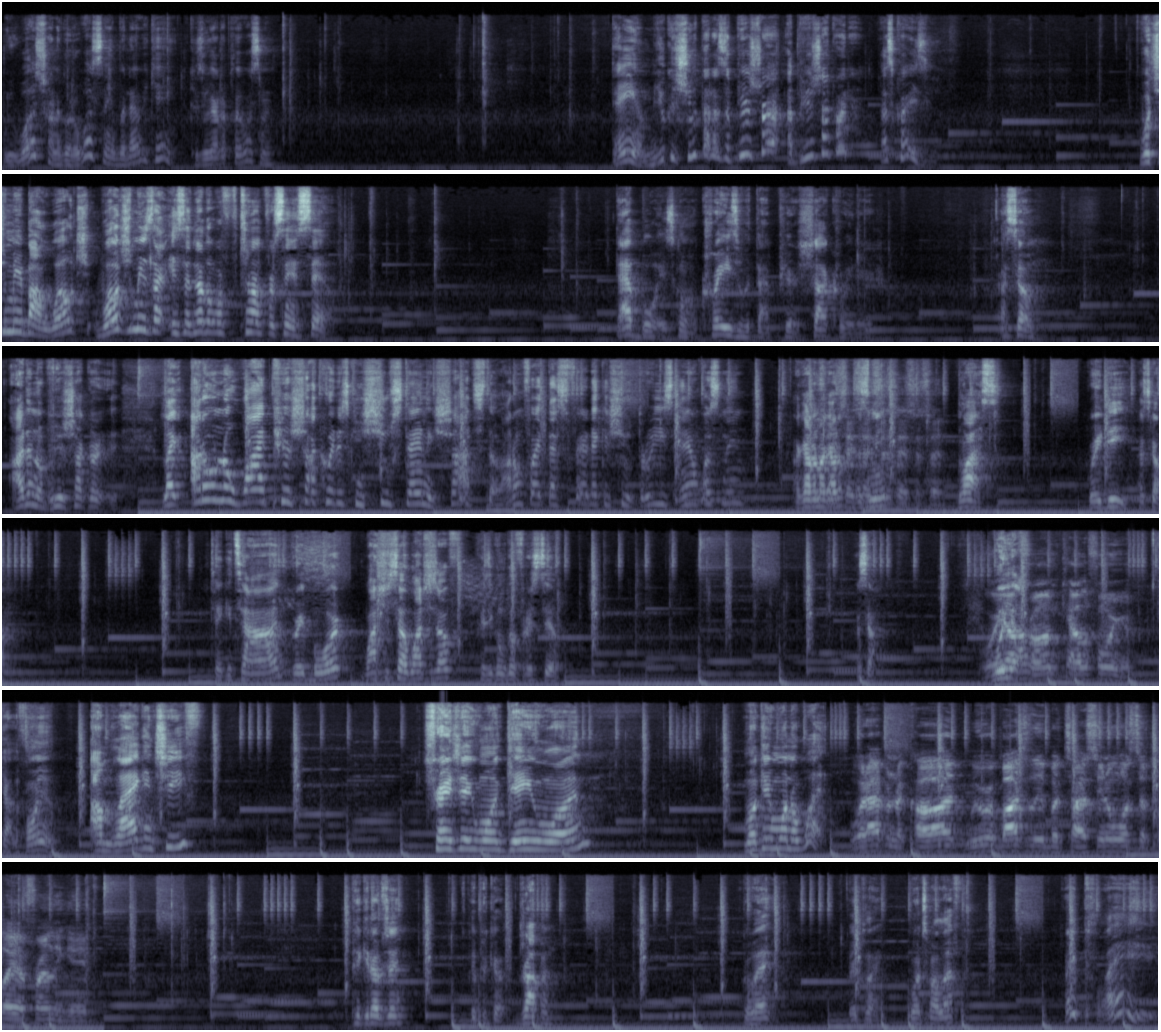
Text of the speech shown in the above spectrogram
We was trying to go to what's name, but now we can't because we gotta play what's name. Damn, you can shoot that as a pure shot, a pure shot right? That's crazy. What you mean by Welch? Welch means like it's another term for saying sell. That boy is going crazy with that pure shot creator. So, I don't know shot creator. Like, I don't know why pure shot creators can shoot standing shots though. I don't feel like that's fair. They can shoot threes and what's his name? I got him. I got him. That's me. Glass. Great D. Let's go. Take your time. Great board. Watch yourself. Watch yourself. Because he's gonna go for the steal. Let's go. Where Where y'all from? California. California. I'm lagging, Chief. Tre J won game one. One game one or what? What happened to COD? We were about to leave, but Tassino wants to play a friendly game. Pick it up, Jay. Good pick up. Drop him. Go ahead. Great play. Going to my left. Great play.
